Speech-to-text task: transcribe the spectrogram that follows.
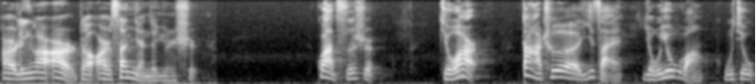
二零二二到二三年的运势。卦辞是：九二，大车已载，有攸往，无咎。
